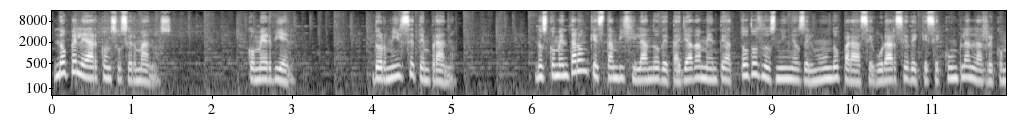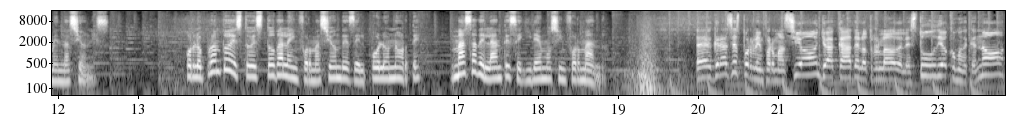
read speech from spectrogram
no pelear con sus hermanos, comer bien, dormirse temprano. Nos comentaron que están vigilando detalladamente a todos los niños del mundo para asegurarse de que se cumplan las recomendaciones. Por lo pronto esto es toda la información desde el Polo Norte, más adelante seguiremos informando. Eh, gracias por la información. Yo acá del otro lado del estudio, como de que no.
